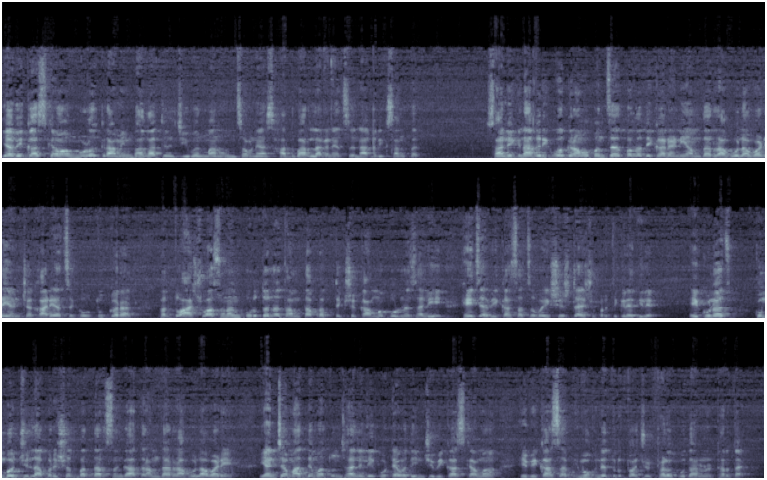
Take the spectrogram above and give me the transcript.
या विकास कामांमुळे ग्रामीण भागातील जीवनमान उंचावण्यास हातभार लागण्याचं नागरिक सांगतात. स्थानिक नागरिक व ग्रामपंचायत पदाधिकाऱ्यांनी आमदार राहुल आवाडे यांच्या कार्याचं कौतुक करत फक्त आश्वासनांपुरतं न थांबता प्रत्यक्ष कामं पूर्ण झाली हेच या विकासाचं वैशिष्ट्य अशी प्रतिक्रिया दिली. एकूणच कुंभोज जिल्हा परिषद मतदारसंघात आमदार राहुल आवाडे यांच्या माध्यमातून झालेली कोट्यावधींची विकास कामं ही विकासाभिमुख नेतृत्वाची ठळक उदाहरणं ठरत आहे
